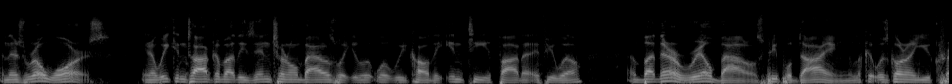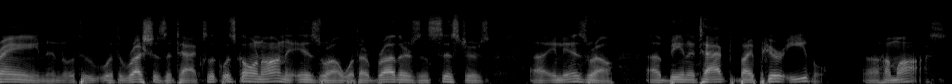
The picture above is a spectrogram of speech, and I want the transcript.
and there's real wars. You know, we can talk about these internal battles, what you, what we call the intifada, if you will, uh, but there are real battles. People dying. Look at what's going on in Ukraine and with with Russia's attacks. Look what's going on in Israel with our brothers and sisters uh, in Israel uh, being attacked by pure evil, uh, Hamas.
